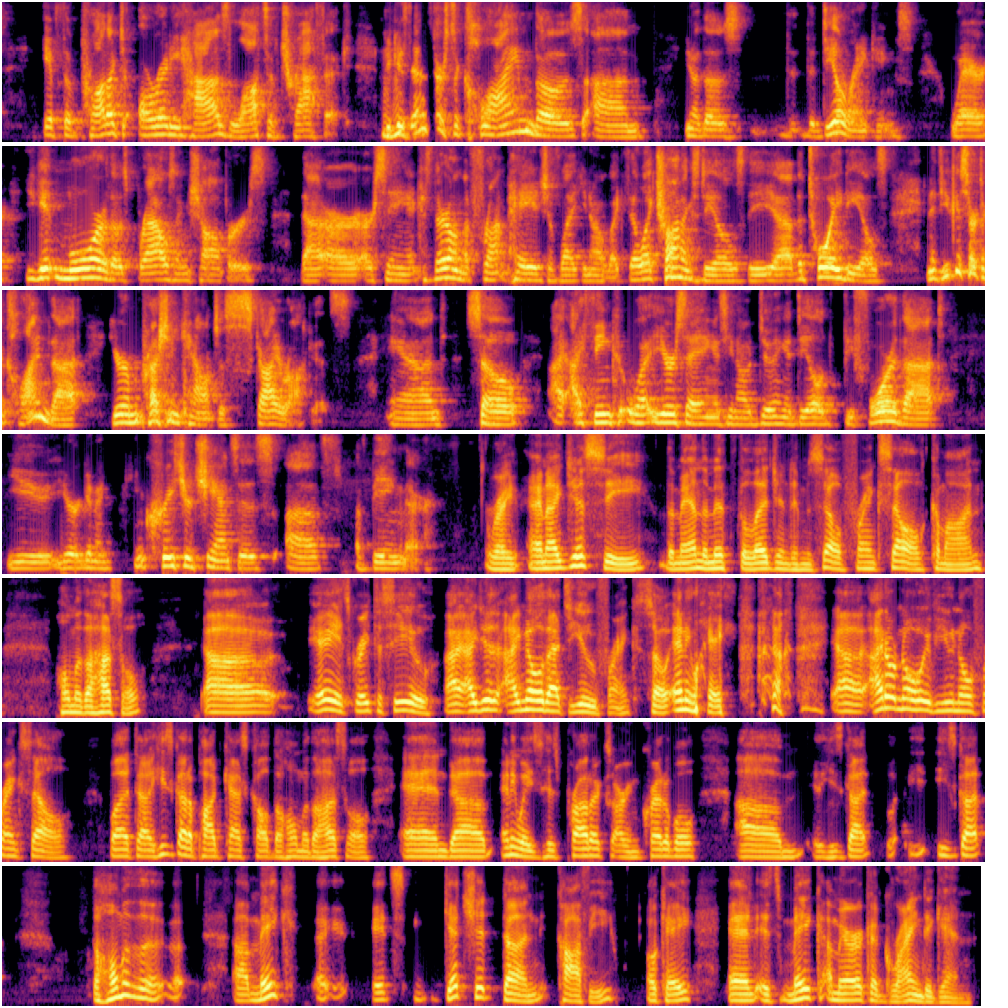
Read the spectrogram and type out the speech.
if the product already has lots of traffic mm-hmm. because mm-hmm. then it starts to climb those um, you know those the, the deal rankings where you get more of those browsing shoppers that are are seeing it because they're on the front page of like you know like the electronics deals, the uh, the toy deals, and if you can start to climb that, your impression count just skyrockets. And so I, I think what you're saying is you know doing a deal before that, you you're going to increase your chances of of being there. Right. And I just see the man, the myth, the legend himself, Frank Sell, come on, home of the hustle. Uh, Hey, it's great to see you. I, I just I know that's you, Frank. So anyway, uh, I don't know if you know Frank Sell, but uh, he's got a podcast called The Home of the Hustle. And uh, anyways, his products are incredible. Um, he's got he's got the home of the uh, uh make uh, it's get shit done coffee, okay, and it's make America grind again.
